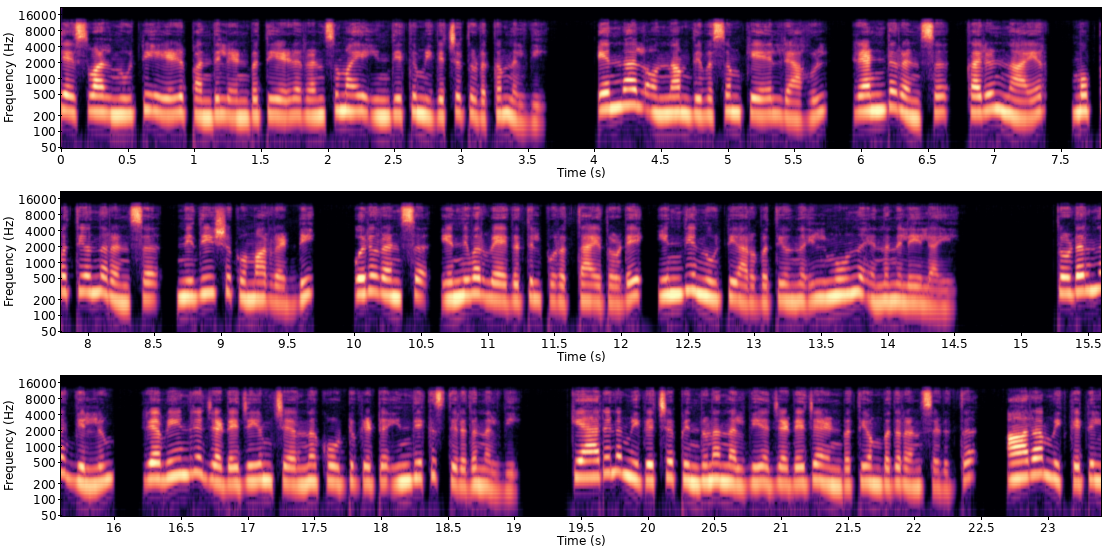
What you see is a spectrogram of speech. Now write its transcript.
ജയ്സ്വാൾ നൂറ്റിയേഴ് പന്തിൽ എൺപത്തിയേഴ് റൺസുമായി ഇന്ത്യയ്ക്ക് മികച്ച തുടക്കം നൽകി. എന്നാൽ ഒന്നാം ദിവസം കെ എൽ രാഹുൽ രണ്ട് റൺസ് കരുൺ നായർ മുപ്പത്തിയൊന്ന് റൺസ് നിതീഷ് കുമാർ റെഡ്ഡി ഒരു റൺസ് എന്നിവർ വേഗത്തിൽ പുറത്തായതോടെ ഇന്ത്യ നൂറ്റി അറുപത്തിയൊന്നിൽ മൂന്ന് എന്ന നിലയിലായി. തുടർന്ന് ഗില്ലും രവീന്ദ്ര ജഡേജയും ചേർന്ന് കൂട്ടുകെട്ട് ഇന്ത്യയ്ക്ക് സ്ഥിരത നൽകി. ക്യാരന് മികച്ച പിന്തുണ നൽകിയ ജഡേജ എൺപത്തിയൊമ്പത് റൺസെടുത്ത് ആറാം വിക്കറ്റിൽ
